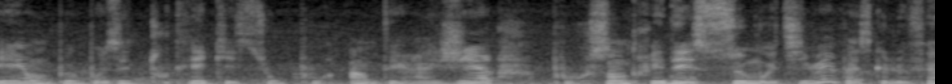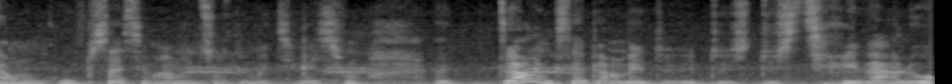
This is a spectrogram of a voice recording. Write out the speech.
et on peut poser toutes les questions pour interagir, pour s'entraider, se motiver, parce que le faire en groupe, ça c'est vraiment une source de motivation euh, dingue, ça permet de, de se tirer vers le haut.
